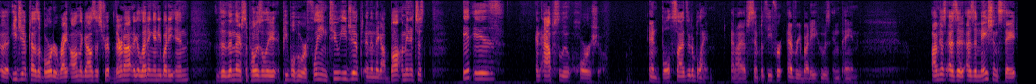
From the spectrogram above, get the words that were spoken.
uh, Egypt has a border right on the Gaza Strip. They're not letting anybody in the, then there's supposedly people who were fleeing to Egypt and then they got bombed. I mean, it's just, it is an absolute horror show. And both sides are to blame. And I have sympathy for everybody who's in pain. I'm just, as a, as a nation state,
